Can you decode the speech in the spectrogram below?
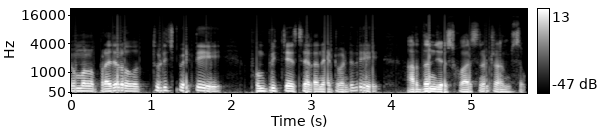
మిమ్మల్ని ప్రజలు తుడిచిపెట్టి పంపించేశారనేటువంటిది అర్థం చేసుకోవాల్సినటువంటి అంశం.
